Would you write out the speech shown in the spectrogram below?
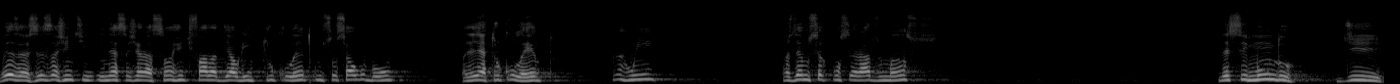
Veja, às vezes a gente, e nessa geração, a gente fala de alguém truculento como se fosse algo bom. Olha, ele é truculento. Não é ruim. Nós devemos ser considerados mansos. Nesse mundo de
